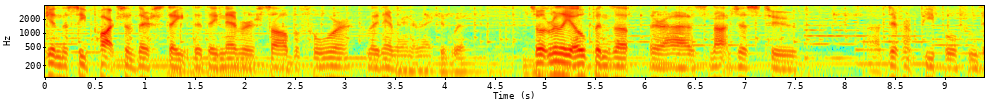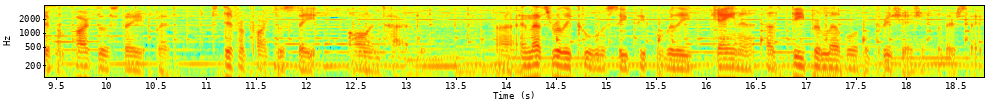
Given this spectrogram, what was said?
getting to see parts of their state that they never saw before, they never interacted with. So it really opens up their eyes not just to uh, different people from different parts of the state, but to different parts of the state all entirely. Uh, and that's really cool to see people really gain a, a deeper level of appreciation for their state.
